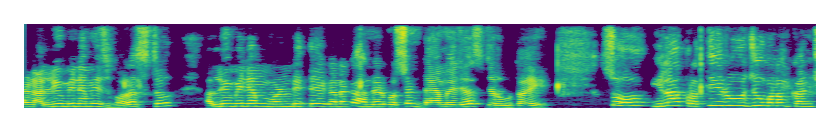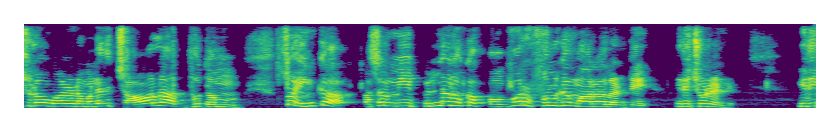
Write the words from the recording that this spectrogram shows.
and aluminium is worst aluminium వండితే గనక హండ్రెడ్ పర్సెంట్ డ్యామేజెస్ జరుగుతాయి. సో ఇలా ప్రతిరోజు మనం కంచులో వాడడం అనేది చాలా అద్భుతం. సో ఇంకా అసలు మీ పిల్లలు ఒక పవర్ఫుల్గా మారాలంటే ఇది చూడండి. ఇది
